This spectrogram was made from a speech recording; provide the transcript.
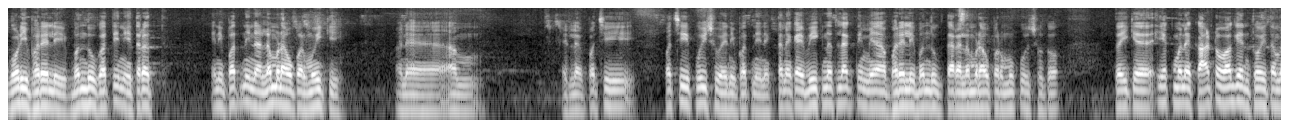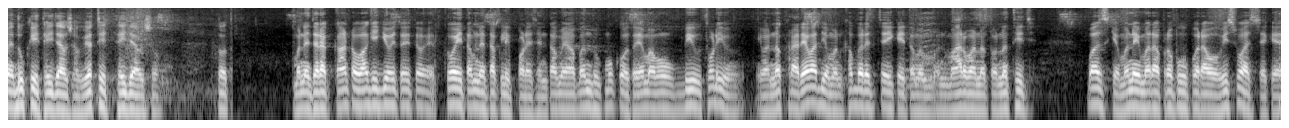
ગોળી ભરેલી બંદૂક હતી ને તરત એની પત્નીના લમણા ઉપર મૂકી અને આમ એટલે પછી પછી પૂછ્યું એની પત્નીને તને કાંઈ બીક નથી લાગતી? મેં આ ભરેલી બંદૂક તારા લમડા ઉપર મૂકું છું તો. તો એ કે, એક મને કાંટો વાગે ને તોય તમે દુઃખી થઈ જાઓ છો, વ્યથિત થઈ જાવ છો. તો મને જરાક કાંટો વાગી ગયો હોય તોય તોય તમને તકલીફ પડે છે તમે આ બંદૂક મૂકો તો એમાં હું બીવ થોડી એવા નખરા રહેવા દો મને ખબર જ છે કે તમે મને મારવાના તો નથી જ. બસ કે મને મારા પ્રભુ ઉપર આવો વિશ્વાસ છે કે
